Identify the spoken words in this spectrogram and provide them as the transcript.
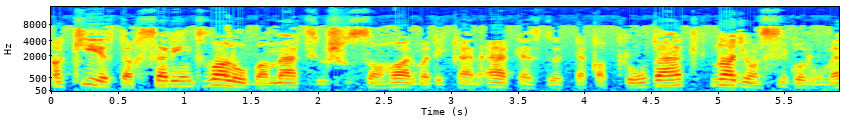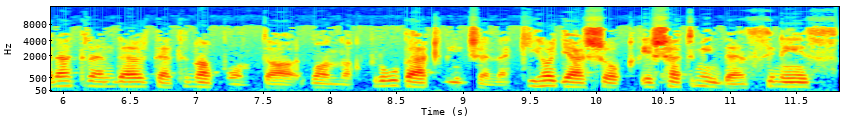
a kiírtak szerint valóban március 23-án elkezdődtek a próbák, nagyon szigorú menetrenddel, tehát naponta vannak próbák, nincsenek kihagyások, és hát minden színész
